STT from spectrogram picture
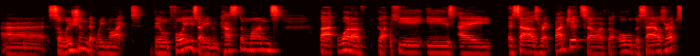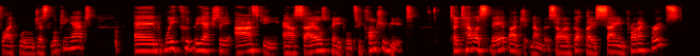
uh, solution that we might build for you. So even custom ones. But what I've got here is a, a sales rep budget. So I've got all the sales reps like we were just looking at. And we could be actually asking our salespeople to contribute. So tell us their budget numbers. So I've got those same product groups.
